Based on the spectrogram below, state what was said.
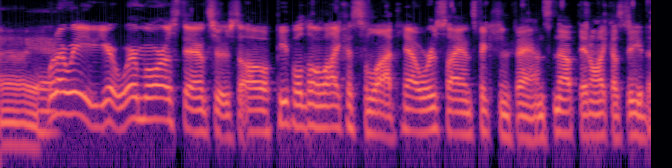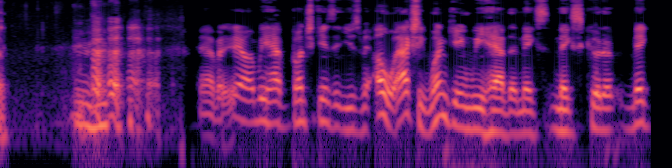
Oh yeah. What are we? You're, we're Morris dancers. Oh, people don't like us a lot. Yeah, we're science fiction fans. No, they don't like us either. Yeah, but you know, we have a bunch of games that use. Me. Oh, actually, one game we have that makes makes good make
